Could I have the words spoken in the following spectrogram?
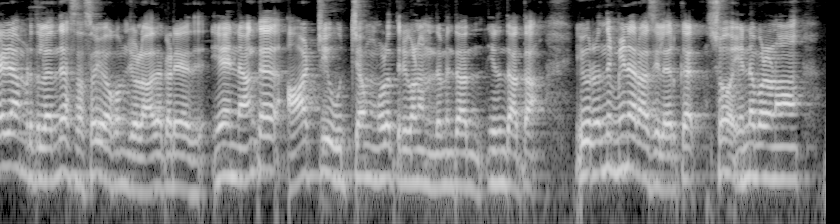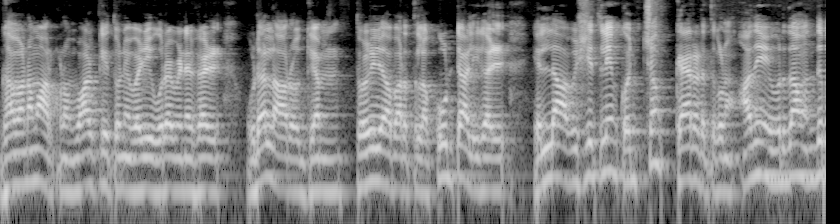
ஏழாம் இடத்துல இருந்தால் சசயோகம் சொல்லலாம் அது கிடையாது. ஏன்னாங்க ஆட்சி உச்சம் மூலத்திரிகோணம் இந்த மாதிரி இருந்தால் தான் இவர் வந்து மீனராசியில் இருக்கார். ஸோ என்ன பண்ணணும்? கவனமாக இருக்கணும். வாழ்க்கை துணை வழி உறவினர்கள் உடல் ஆரோக்கியம் தொழில் வியாபாரத்தில் கூட்டாளிகள் எல்லா விஷயத்துலையும் கொஞ்சம் கேர் எடுத்துக்கணும். அதுவும் இவர் தான் வந்து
